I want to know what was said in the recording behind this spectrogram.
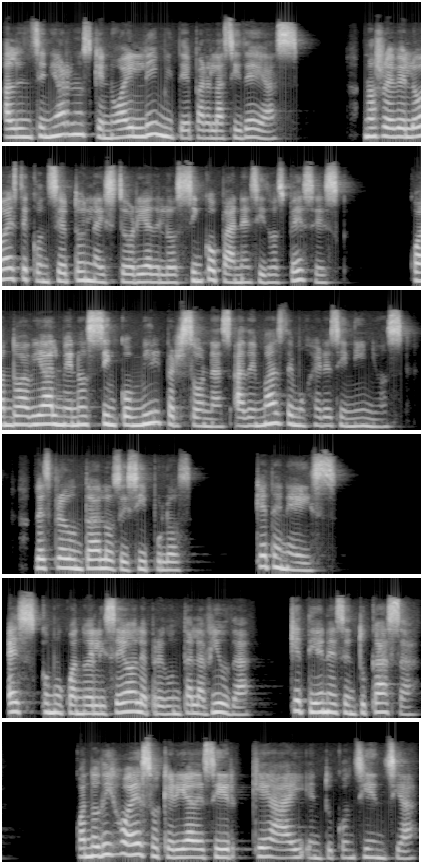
al enseñarnos que no hay límite para las ideas. Nos reveló este concepto en la historia de los cinco panes y dos peces, cuando había al menos cinco mil personas, además de mujeres y niños. Les preguntó a los discípulos, ¿qué tenéis? Es como cuando Eliseo le pregunta a la viuda, ¿qué tienes en tu casa? Cuando dijo eso quería decir, ¿qué hay en tu conciencia?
